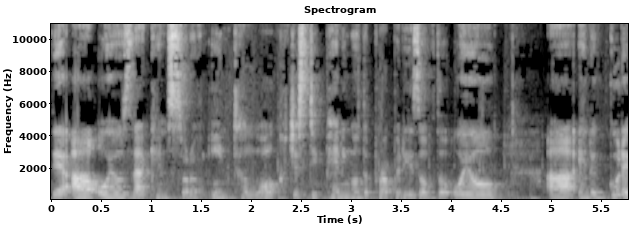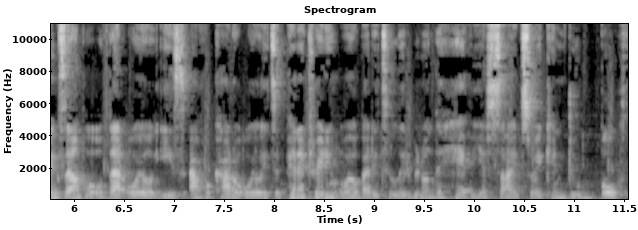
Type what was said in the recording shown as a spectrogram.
There are oils that can sort of interlock just depending on the properties of the oil. Uh, and a good example of that oil is avocado oil. It's a penetrating oil, but it's a little bit on the heavier side. So it can do both,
